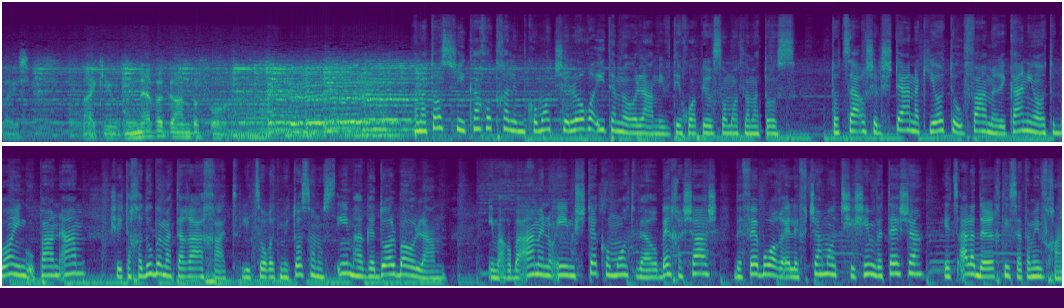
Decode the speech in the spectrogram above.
places, like you've never gone before. המטוס שייקח אותך למקומות שלא ראית מעולם, הבטיחו הפרסומות למטוס. תוצר של שתי ענקיות תעופה אמריקניות, בואינג ופן עם, שהתאחדו במטרה אחת, ליצור את מטוס הנוסעים הגדול בעולם. עם ארבעה מנועים, שתי קומות והרבה חשש, בפברואר 1969 יצאה לדרך טיסת המבחן.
